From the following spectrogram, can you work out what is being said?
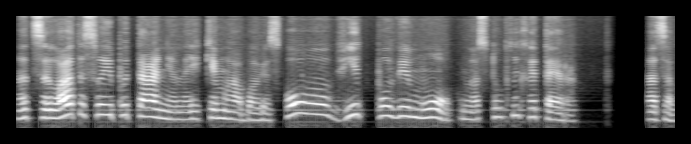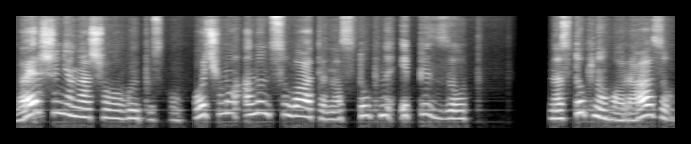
надсилати свої питання, на які ми обов'язково відповімо у наступних етерах. На завершення нашого випуску хочемо анонсувати наступний епізод. Наступного разу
